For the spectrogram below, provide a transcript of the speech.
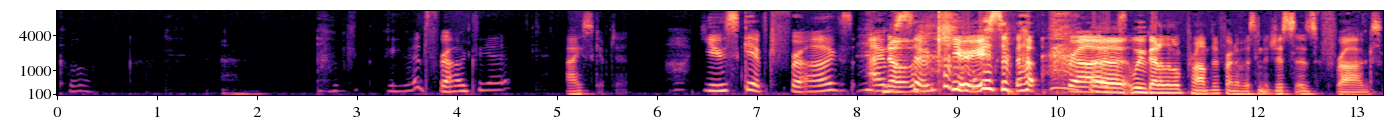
cool. Um, Are you at frogs yet? I skipped it. You skipped frogs. I'm No. so curious about frogs. Uh, we've got a little prompt in front of us, and it just says frogs.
